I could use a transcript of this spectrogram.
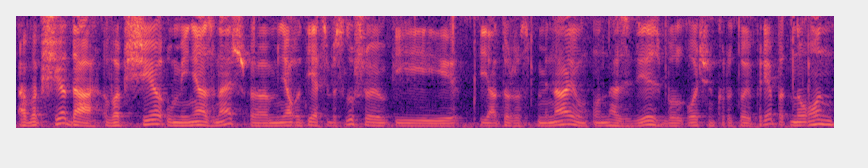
А вообще, да, вообще у меня, знаешь, э, меня вот я тебя слушаю, и я тоже вспоминаю, у нас здесь был очень крутой препод, но он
